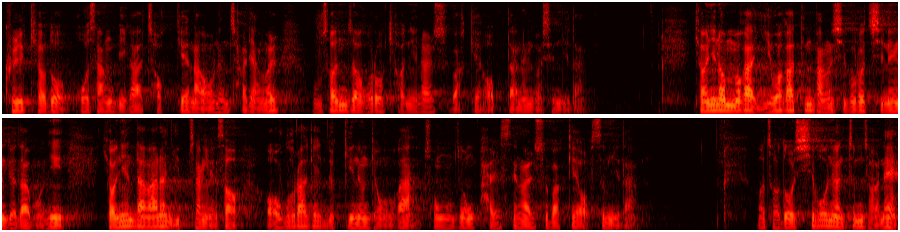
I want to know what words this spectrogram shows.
긁혀도 보상비가 적게 나오는 차량을 우선적으로 견인할 수밖에 없다는 것입니다. 견인 업무가 이와 같은 방식으로 진행되다 보니 견인당하는 입장에서 억울하게 느끼는 경우가 종종 발생할 수밖에 없습니다. 어, 저도 15년쯤 전에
